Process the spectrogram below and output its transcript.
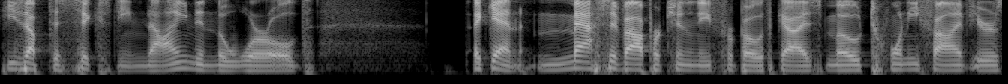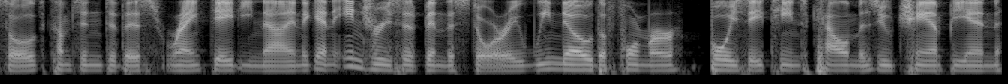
He's up to 69 in the world again, massive opportunity for both guys. Mmoh, 25 years old, comes into this ranked 89. Again, injuries have been the story. We know the former boys 18s Kalamazoo champion.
